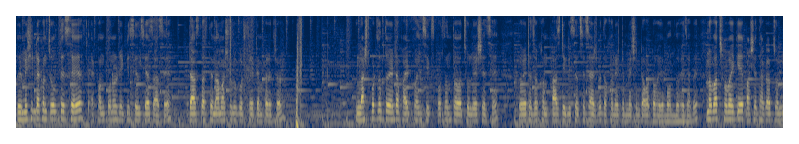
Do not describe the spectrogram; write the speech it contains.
তো এই মেশিনটা এখন চলতেছে, এখন পনেরো ডিগ্রি সেলসিয়াস আছে। এটা আস্তে আস্তে নামা শুরু করছে টেম্পারেচার লাস্ট পর্যন্ত এটা ফাইভ পয়েন্ট সিক্স পর্যন্ত চলে এসেছে। তো এটা যখন পাঁচ ডিগ্রি সেলসিয়াসে আসবে, তখন এটা মেশিনটা অটো হয়ে বন্ধ হয়ে যাবে। ধন্যবাদ সবাইকে পাশে থাকার জন্য,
